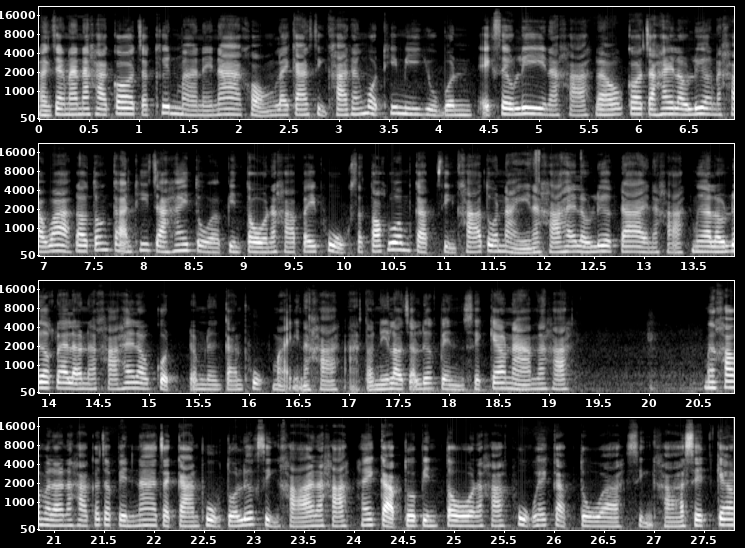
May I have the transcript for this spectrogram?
หลังจากนั้นนะคะก็จะขึ้นมาในหน้าของรายการสินค้าทั้งหมดที่มีอยู่บน Excel นะคะ แล้วก็จะให้เราเลือกนะคะว่าเราต้องการที่จะให้ตัวปินโตนะคะ ไปผูกสต็อกร่วมกับสินค้าตัวไหนนะคะ ให้เราเลือกได้นะคะ เมื่อเราเลือกได้แล้วนะคะ ให้เรากดดำเนินการผูกใหม่นะคะอะตอนนี้เราจะเลือกเป็นเซ็กแก้วน้ำนะคะ มื่อเข้ามาแล้วนะคะ ก็จะเป็นหน้าจากการผูกตัวเลือกสินค้านะคะ ให้กับตัวปินโตนะคะ ผูกให้กับตัวสินค้าเซตแก้ว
